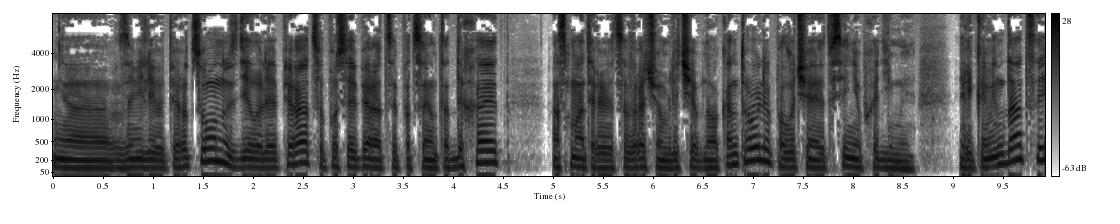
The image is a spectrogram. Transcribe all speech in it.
э, завели в операционную, сделали операцию. После операции пациент отдыхает, осматривается врачом лечебного контроля, получает все необходимые рекомендации,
